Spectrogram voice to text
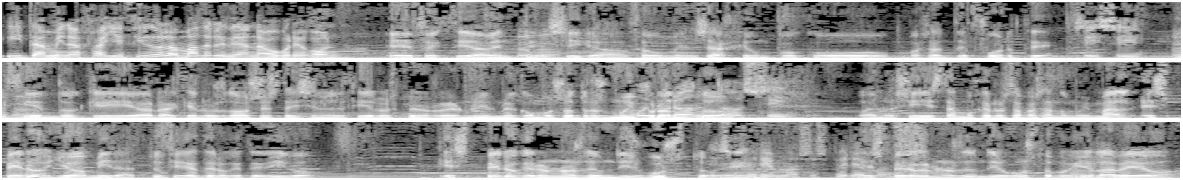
Y también ha fallecido la madre de Ana Obregón. Efectivamente, sí que ha lanzado un mensaje un poco bastante fuerte. Sí, sí. Diciendo que ahora que los dos estáis en el cielo, espero reunirme con vosotros muy, Muy pronto, sí. Bueno, sí, esta mujer lo está pasando muy mal. Espero, yo, mira, tú fíjate lo que te digo, espero que no nos dé un disgusto, ¿eh? Esperemos, esperemos. Espero que no nos dé un disgusto porque yo la veo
